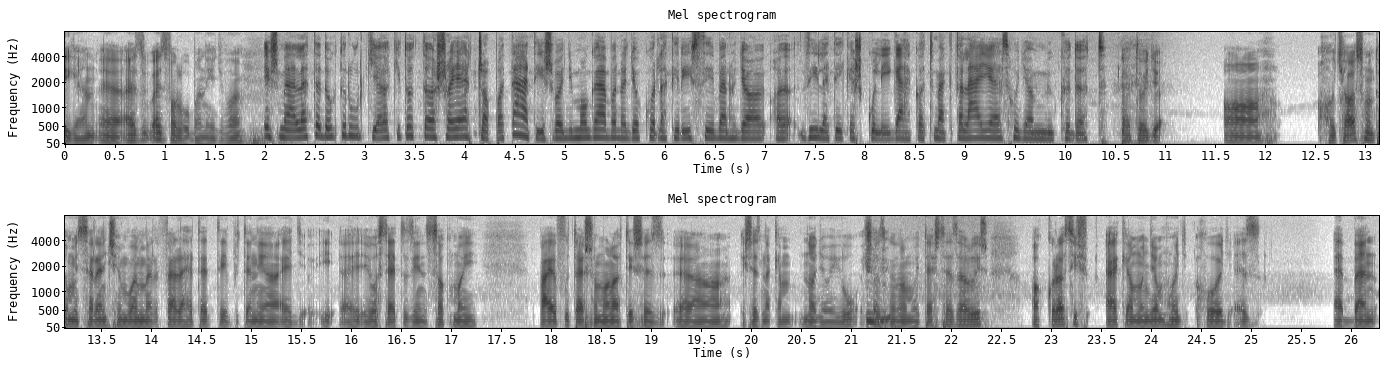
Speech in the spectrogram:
Igen, ez, ez valóban így van. És mellette doktor úr kialakította a saját csapatát is, vagy magában a gyakorlati részében, hogy a, az illetékes kollégákat megtalálja, ez hogyan működött? Tehát, hogy a, hogyha azt mondtam, hogy szerencsém van, mert fel lehetett építeni a, egy, egy osztályt az én szakmai pályafutásom alatt, és ez, és ez nekem nagyon jó, és uh-huh. azt mhm. gondolom, hogy testhez is, akkor azt is el kell mondjam, hogy, hogy ez ebben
